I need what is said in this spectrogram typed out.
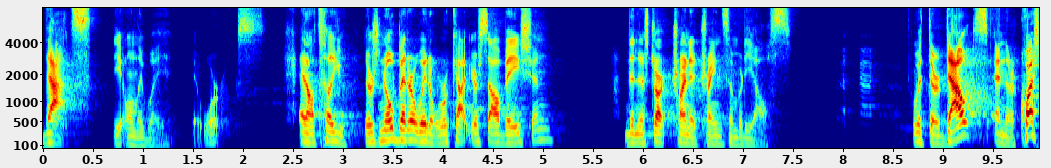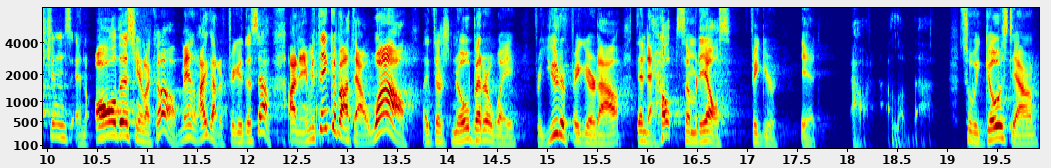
That's the only way it works. And I'll tell you, there's no better way to work out your salvation than to start trying to train somebody else with their doubts and their questions and all this. And you're like, oh man, I got to figure this out. I didn't even think about that. Wow. Like, there's no better way for you to figure it out than to help somebody else figure it out. I love that. So he goes down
